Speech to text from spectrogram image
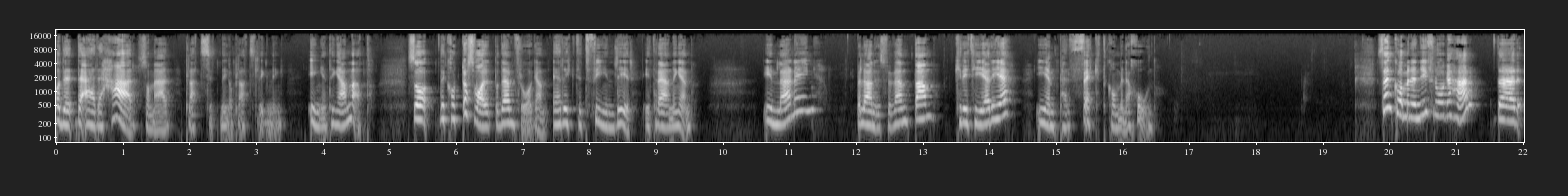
och det, det är det här som är platssittning och platsliggning, ingenting annat. Så det korta svaret på den frågan är riktigt finlir i träningen. Inlärning, belöningsförväntan, kriterie i en perfekt kombination. Sen kommer en ny fråga här där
